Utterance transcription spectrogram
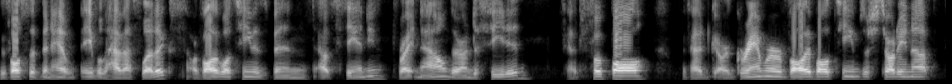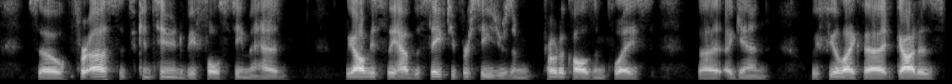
We've also been able to have athletics. Our volleyball team has been outstanding. Right now, they're undefeated. We've had football. We've had our grammar volleyball teams are starting up. So for us, it's continuing to be full steam ahead. We obviously have the safety procedures and protocols in place, but again, we feel like that God has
